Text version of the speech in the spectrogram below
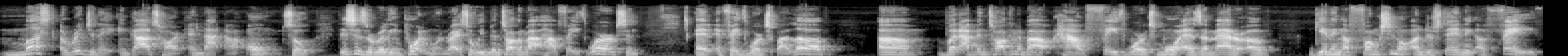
must originate in God's heart and not our own. So this is a really important one, right? So we've been talking about how faith works and and, and faith works by love. Um, but I've been talking about how faith works more as a matter of getting a functional understanding of faith,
